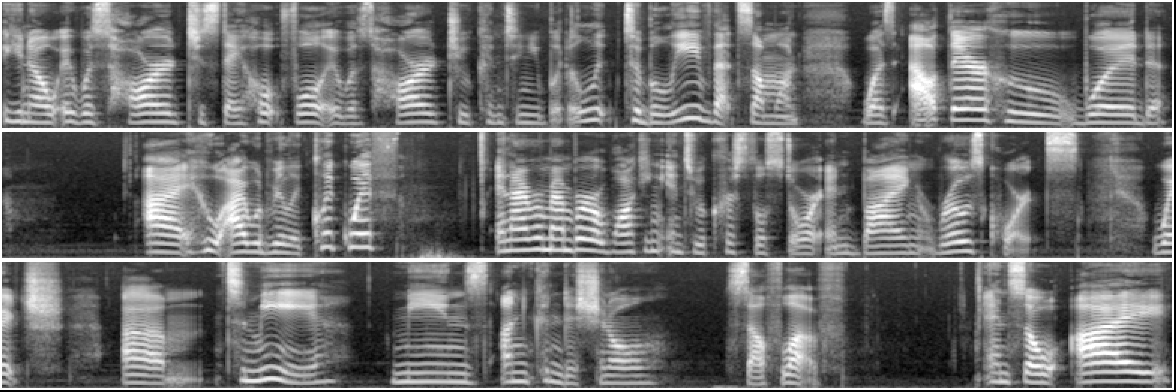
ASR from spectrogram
you know, it was hard to stay hopeful. It was hard to continue but to believe that someone was out there who would I who I would really click with. And I remember walking into a crystal store and buying rose quartz, which um, to me means unconditional self love. And so I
